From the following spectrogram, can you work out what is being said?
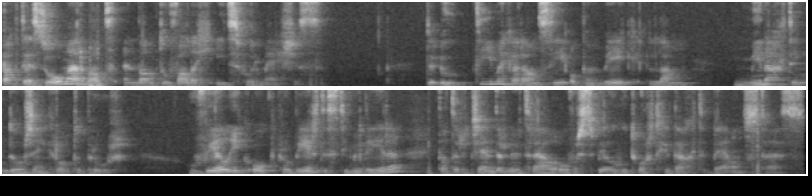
pakt hij zomaar wat en dan toevallig iets voor meisjes. De ultieme garantie op een week lang minachting door zijn grote broer. Hoeveel ik ook probeer te stimuleren dat er genderneutraal over speelgoed wordt gedacht bij ons thuis.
